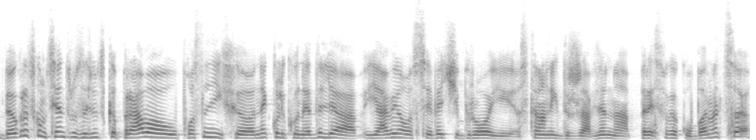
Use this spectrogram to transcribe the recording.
Beogradskom centru za ljudska prava u poslednjih e, nekoliko nedelja javio se veći broj stranih državljana, pre svega kubanaca,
